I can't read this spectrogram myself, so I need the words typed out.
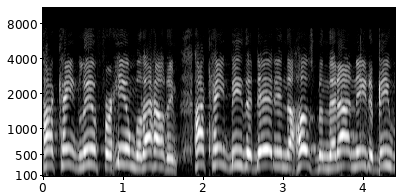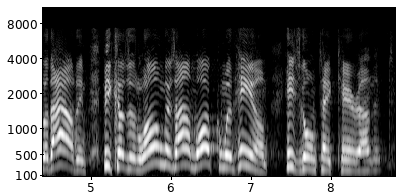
I can't live for Him without Him. I can't be the dad and the husband that I need to be without Him. Because as long as I'm walking with Him, He's going to take care of it.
